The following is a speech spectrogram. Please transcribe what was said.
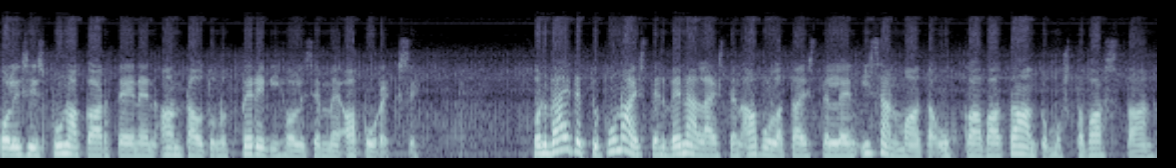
oli siis punakaarteinen antautunut perivihollisemme apuriksi. On väitetty punaisten venäläisten avulla taistelleen isänmaata uhkaavaa taantumusta vastaan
